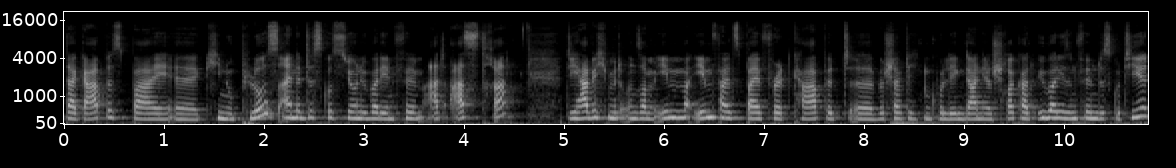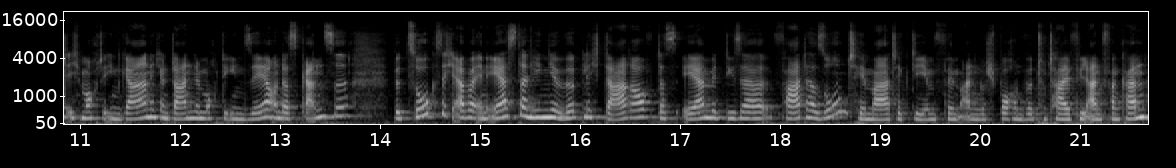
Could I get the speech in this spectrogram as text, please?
Da gab es bei äh, Kino Plus eine Diskussion über den Film Ad Astra. Die habe ich mit unserem eben, ebenfalls bei Fred Carpet äh, beschäftigten Kollegen Daniel Schröckert über diesen Film diskutiert. Ich mochte ihn gar nicht und Daniel mochte ihn sehr. Und das Ganze bezog sich aber in erster Linie wirklich darauf, dass er mit dieser Vater-Sohn-Thematik, die im Film angesprochen wird, total viel anfangen kann.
